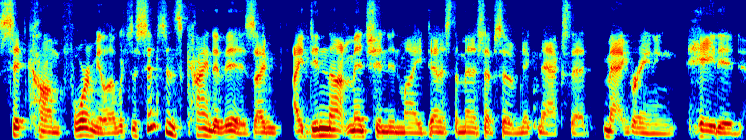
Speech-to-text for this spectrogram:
sitcom formula, which The Simpsons kind of is. I I did not mention in my Dennis the Menace episode of Nick Knacks that Matt Groening hated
